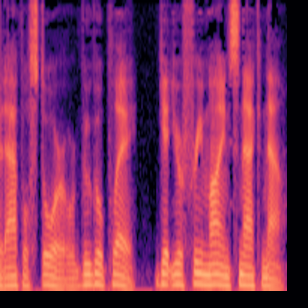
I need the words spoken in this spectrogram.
at Apple Store or Google Play, get your free mind snack now.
